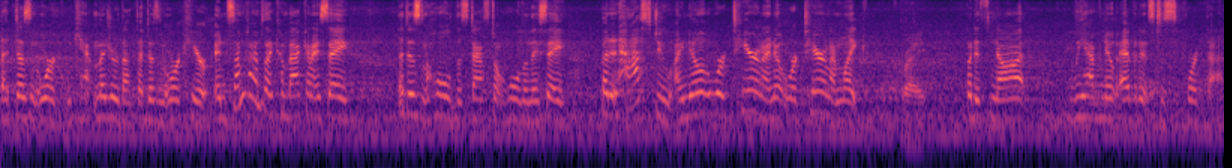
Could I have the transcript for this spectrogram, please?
that doesn't work. We can't measure that. That doesn't work here. And sometimes I come back and I say, that doesn't hold. The stats don't hold. And they say, but it has to. I know it worked here and I know it worked here. And I'm like, Right. but it's not, we have no evidence to support that.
